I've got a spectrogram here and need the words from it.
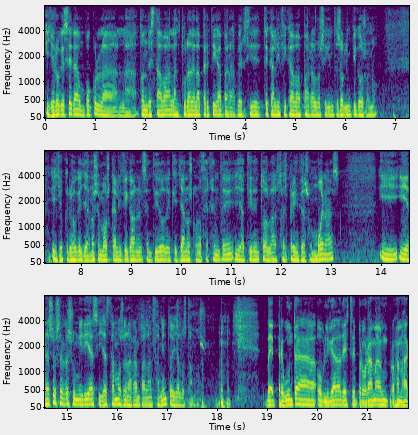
Y yo creo que esa era un poco la, la, donde estaba la altura de la pértiga para ver si te calificaba para los siguientes olímpicos o no y yo creo que ya nos hemos calificado en el sentido de que ya nos conoce gente, ya tienen todas las experiencias son buenas y, en eso se resumiría si ya estamos en la rampa de lanzamiento, ya lo estamos. Pregunta obligada de este programa, un programa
